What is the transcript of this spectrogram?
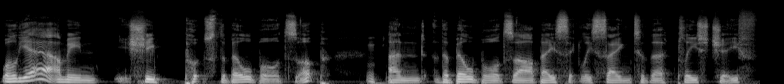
Well, yeah, I mean, she puts the billboards up, and the billboards are basically saying to the police chief,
